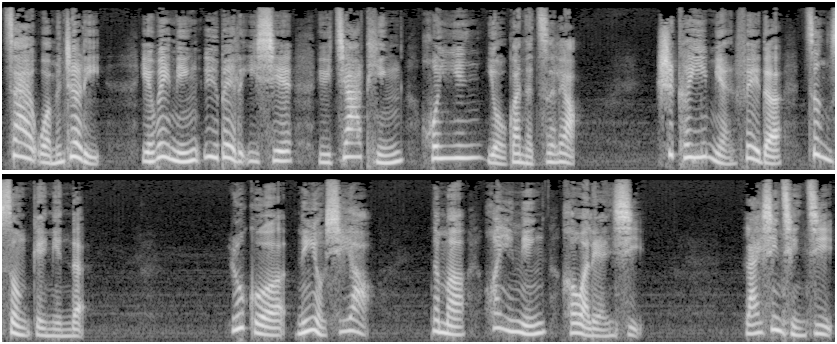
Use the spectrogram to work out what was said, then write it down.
在我们这里。也为您预备了一些与家庭、婚姻有关的资料，是可以免费的赠送给您的。如果您有需要，那么欢迎您和我联系。来信请寄：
